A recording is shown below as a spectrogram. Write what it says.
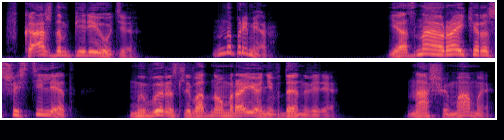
в каждом периоде. Например, я знаю Райкера с шести лет. Мы выросли в одном районе в Денвере. Наши мамы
